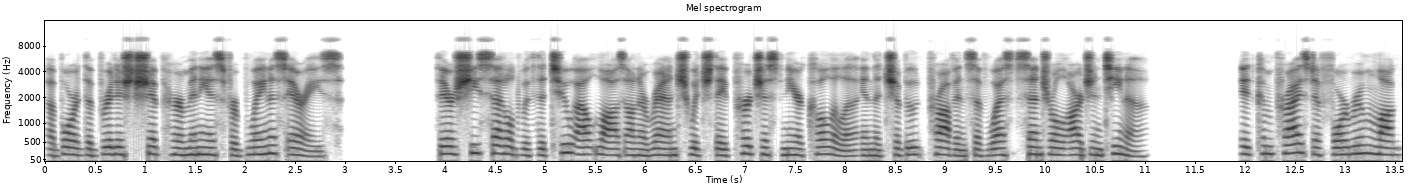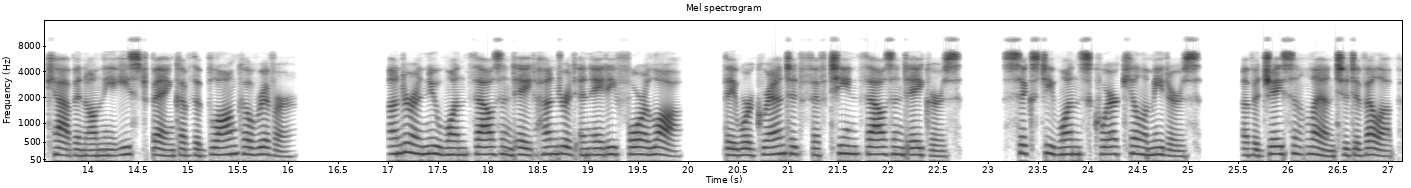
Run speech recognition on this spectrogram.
aboard the British ship Herminius for Buenos Aires. There she settled with the two outlaws on a ranch which they purchased near Cholila in the Chubut province of west-central Argentina. It comprised a four-room log cabin on the east bank of the Blanco River. Under a new 1884 law, they were granted 15,000 acres, 61 square kilometers, of adjacent land to develop,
